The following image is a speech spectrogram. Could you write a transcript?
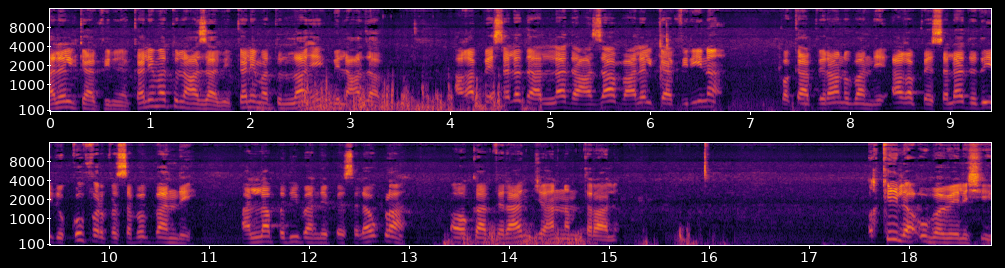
علی الکافرین کلمۃ العذاب کلمۃ الله بالعذاب هغه فیصله د الله د عذاب علی الکافرین په کافرانو باندې هغه فیصله د دوی د کفر په سبب باندې الله په دې باندې فیصله وکړه او کافران جهنم تراله قیل او بویل شي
